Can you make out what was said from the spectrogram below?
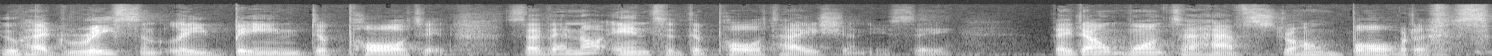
who had recently been deported. So they're not into deportation, you see. They don't want to have strong borders.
